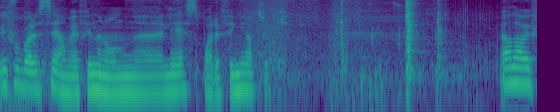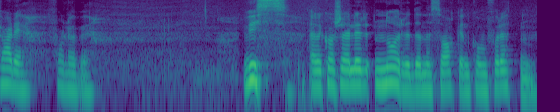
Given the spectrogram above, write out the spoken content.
Vi får bare se om vi finner noen eh, lesbare fingeravtrykk. Ja, da er vi ferdig foreløpig. Hvis, eller kanskje heller når denne saken kommer for retten,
